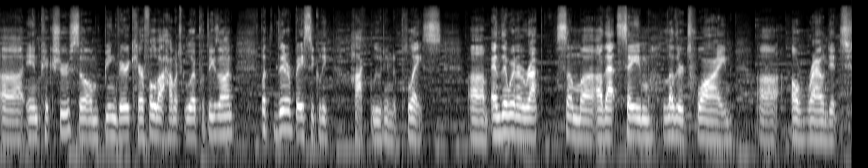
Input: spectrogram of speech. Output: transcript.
uh, in pictures, so I'm being very careful about how much glue I put these on, but they're basically hot glued into place. Um, and then we're going to wrap some uh, of that same leather twine uh, around it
